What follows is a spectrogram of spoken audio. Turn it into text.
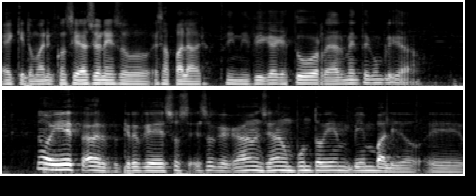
hay que tomar en consideración eso, esas palabras. significa que estuvo realmente complicado. No, y es, a ver, creo que eso, es- eso que acabas de mencionar es un punto bien, bien válido. eh,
